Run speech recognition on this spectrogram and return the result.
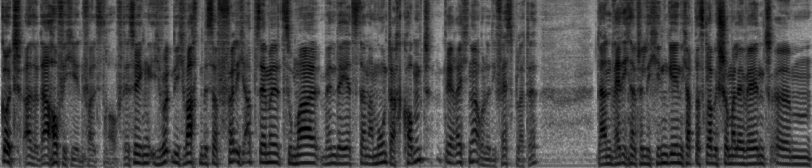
Gut, also da hoffe ich jedenfalls drauf. Deswegen, ich würde nicht warten, bis er völlig absemmelt, zumal wenn der jetzt dann am Montag kommt, der Rechner oder die Festplatte, dann werde ich natürlich hingehen. Ich habe das, glaube ich, schon mal erwähnt. Ähm,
